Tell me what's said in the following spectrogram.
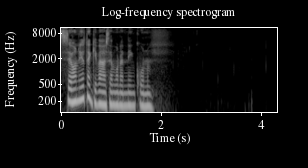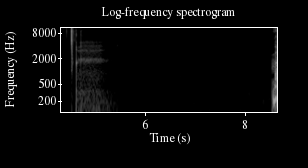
se on jotenkin vähän semmoinen niin kuin, mä,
